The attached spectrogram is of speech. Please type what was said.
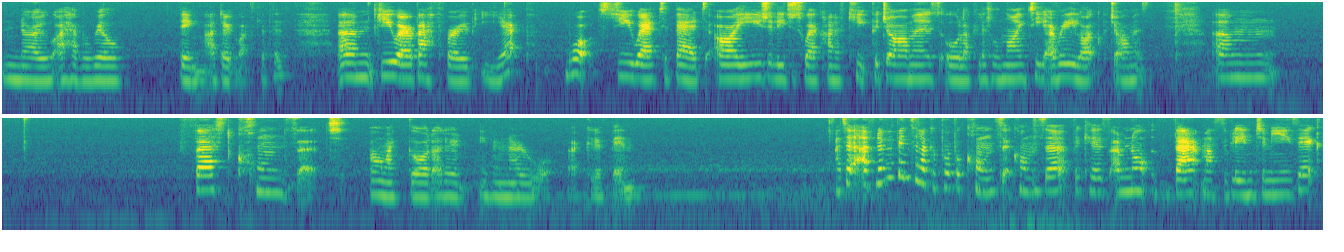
No, I have a real thing. I don't like slippers. Um, do you wear a bathrobe? Yep. What do you wear to bed? I usually just wear kind of cute pajamas or like a little nightie. I really like pajamas. Um, first concert. Oh my god, I don't even know what that could have been. I don't, I've never been to like a proper concert concert because I'm not that massively into music,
